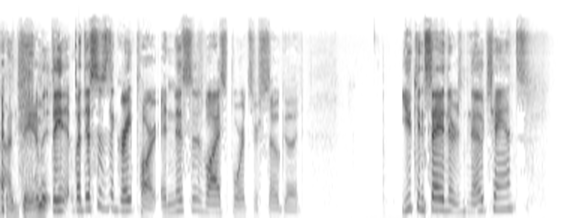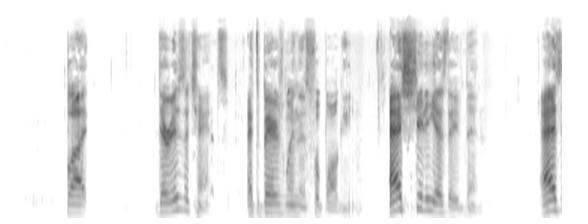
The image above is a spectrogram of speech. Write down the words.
God damn it! the, but this is the great part, and this is why sports are so good you can say there's no chance, but there is a chance at the Bears win this football game. As shitty as they've been, as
